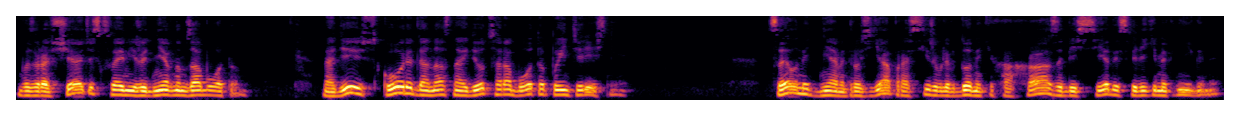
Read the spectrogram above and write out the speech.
возвращайтесь к своим ежедневным заботам. Надеюсь, вскоре для нас найдется работа поинтереснее. Целыми днями друзья просиживали в домике Хаха за беседой с великими книгами.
